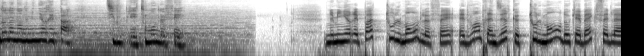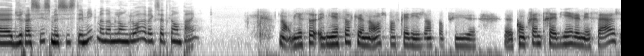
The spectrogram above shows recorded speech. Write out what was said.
Non, non, non, ne m'ignorez pas. S'il vous plaît, tout le monde le fait. Ne m'ignorez pas, tout le monde le fait. Êtes-vous en train de dire que tout le monde au Québec fait de la, du racisme systémique, Madame Langlois, avec cette campagne? Non, bien sûr, bien sûr que non. Je pense que les gens sont plus euh, euh, comprennent très bien le message.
